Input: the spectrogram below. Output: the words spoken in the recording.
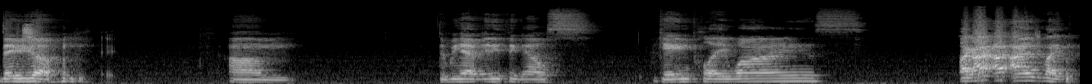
There you go. um, did we have anything else gameplay wise? Like I, I, I like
